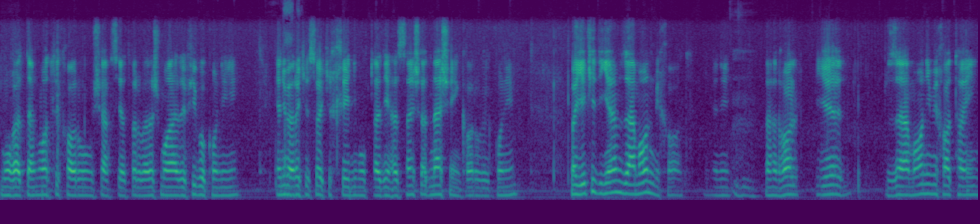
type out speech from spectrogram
مقدمات کار و اون شخصیت ها رو براش معرفی بکنی. یعنی برای کسایی که خیلی مبتدی هستن شاید نشه این کار رو بکنیم. و یکی دیگه هم زمان می‌خواد. یعنی در حال یه زمانی می‌خواد تا این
